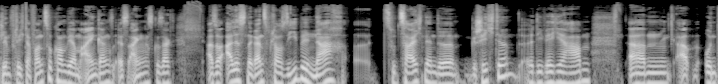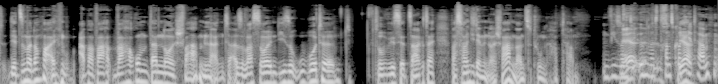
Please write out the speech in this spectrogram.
glimpflich davon zu kommen. Wir haben eingangs, es eingangs gesagt, also alles eine ganz plausibel nachzuzeichnende Geschichte, äh, die wir hier haben. Ähm, und jetzt sind wir nochmal, aber warum dann Neuschwabenland? Also was sollen diese U-Boote, so wie es jetzt sagt, was sollen die denn mit Neuschwabenland zu tun gehabt haben? Und wie sollen naja, sie irgendwas transportiert ja. haben?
